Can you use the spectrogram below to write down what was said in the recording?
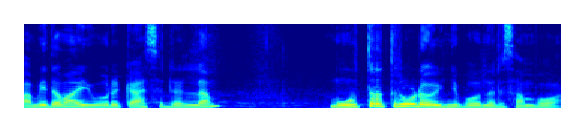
അമിതമായ യൂറിക് ആസിഡ് എല്ലാം മൂത്രത്തിലൂടെ ഒഴിഞ്ഞു പോകുന്നൊരു സംഭവമാണ്.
